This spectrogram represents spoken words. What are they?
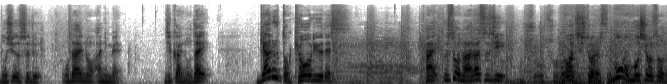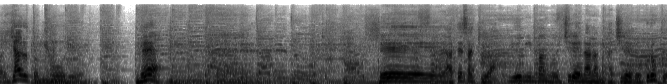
募集するお題のアニメ、次回のお題、ギャルと恐竜です。はい、嘘のあらすじ。面白そうお待ちしております。もう面白そうだ。ギャルと恐竜。ねえ。えー、宛先は、郵便番号107-8066、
